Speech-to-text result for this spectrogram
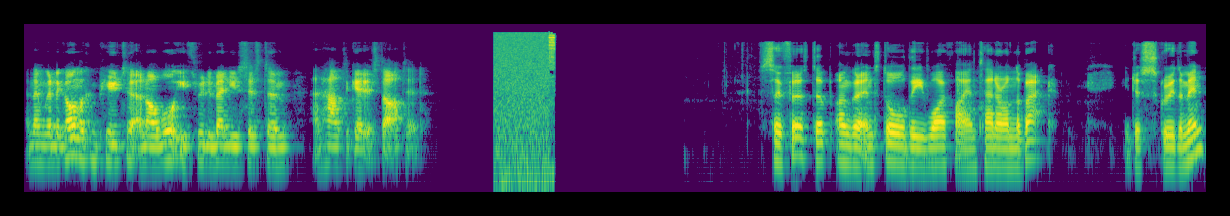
and then I'm going to go on the computer and I'll walk you through the menu system and how to get it started. So first up, I'm going to install the Wi-Fi antenna on the back. You just screw them in.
